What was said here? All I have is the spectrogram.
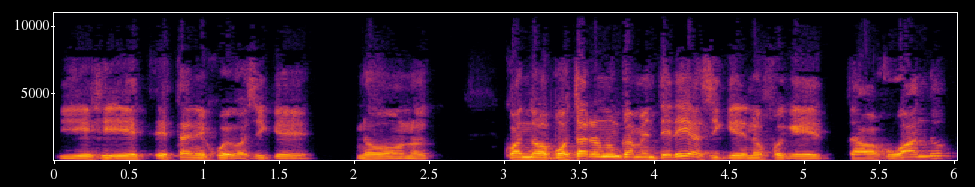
y, está en el juego, así que no, no, cuando apostaron nunca me enteré, así que no fue que estaba jugando.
